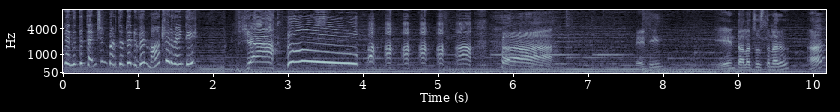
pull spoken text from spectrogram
నేను ఇంత టెన్షన్ పడుతుంటే నువ్వే మాట్లాడవేంటి? యాహూ! ఏంటి? ఏంటలా చూస్తున్నారు? ఆ?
